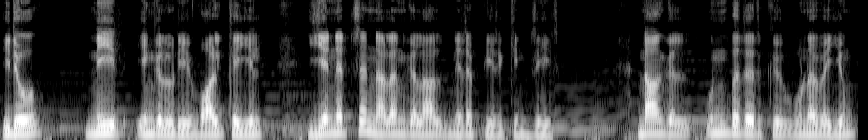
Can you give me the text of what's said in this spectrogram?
இதோ நீர் எங்களுடைய வாழ்க்கையில் எண்ணற்ற நலன்களால் நிரப்பியிருக்கின்றீர். நாங்கள் உண்பதற்கு உணவையும்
